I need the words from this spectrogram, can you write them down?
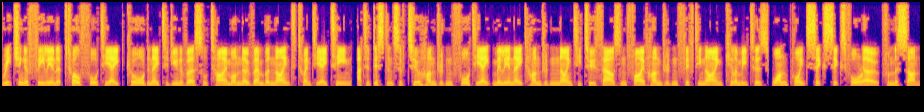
reaching aphelion at 1248 Coordinated Universal Time on November 9, 2018, at a distance of 248,892,559 km 1.6640 from the Sun.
